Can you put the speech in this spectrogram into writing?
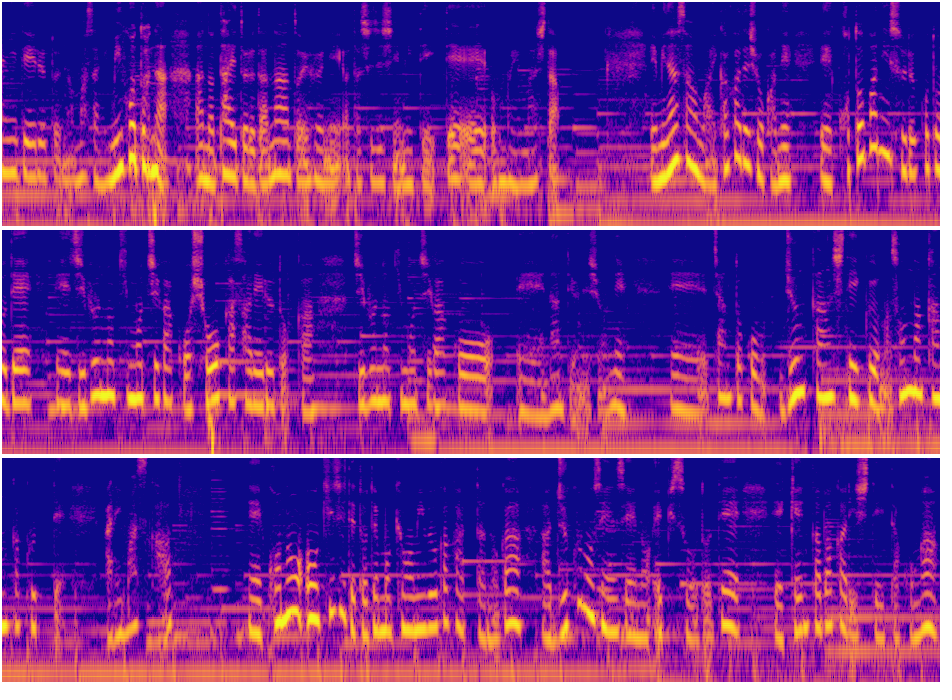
いに似ているというのはまさに見事な あのタイトルだなというふうに私自身見ていて、えー、思いました。え皆さんはいかがでしょうかね、え言葉にすることで、え自分の気持ちがこう消化されるとか自分の気持ちがこう何、えー、て言うんでしょうね、えー、ちゃんとこう循環していくようなそんな感覚ってありますか？え、この記事でとても興味深かったのが塾の先生のエピソードで、えー、喧嘩ばかりしていた子が、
